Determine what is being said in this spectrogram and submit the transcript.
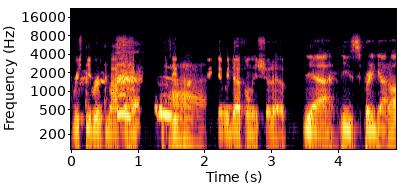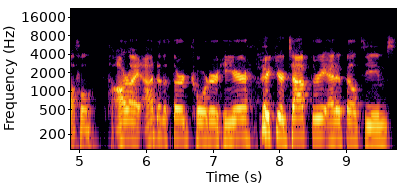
receivers not to have. Ah. We definitely should have. Yeah, he's pretty god awful. All right, on to the third quarter here. Pick your top three NFL teams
